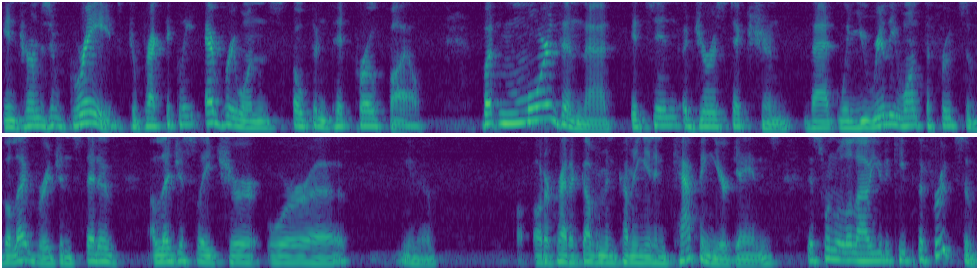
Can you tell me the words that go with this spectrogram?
in terms of grade to practically everyone's open pit profile. But more than that, it's in a jurisdiction that when you really want the fruits of the leverage, instead of a legislature or a, you know autocratic government coming in and capping your gains. This one will allow you to keep the fruits of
